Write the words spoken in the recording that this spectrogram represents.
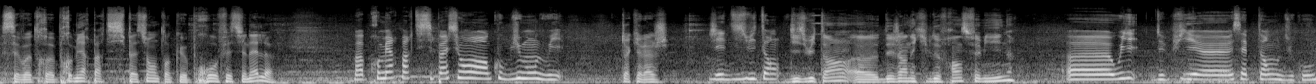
C'est votre première participation en tant que professionnel Ma première participation en Coupe du Monde, oui. Tu as quel âge? J'ai 18 ans. 18 ans, euh, déjà en équipe de France féminine? Euh, oui, depuis euh, septembre du coup.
